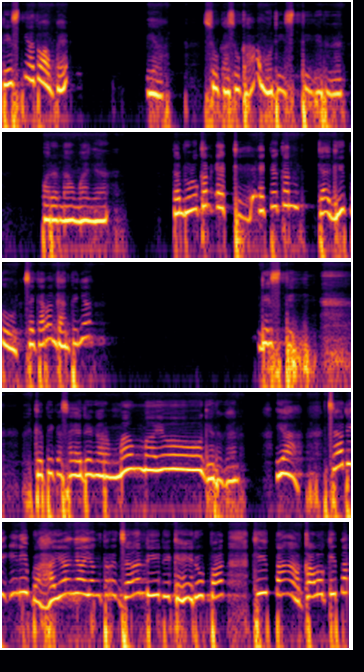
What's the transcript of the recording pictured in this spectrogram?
Desti atau apa ya? Ya, suka-suka mau desti gitu kan. Pada namanya dan dulu kan Eke, Eke kan kayak gitu. Sekarang gantinya Desti. Ketika saya dengar mama yo gitu kan. Ya, jadi ini bahayanya yang terjadi di kehidupan kita. Kalau kita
